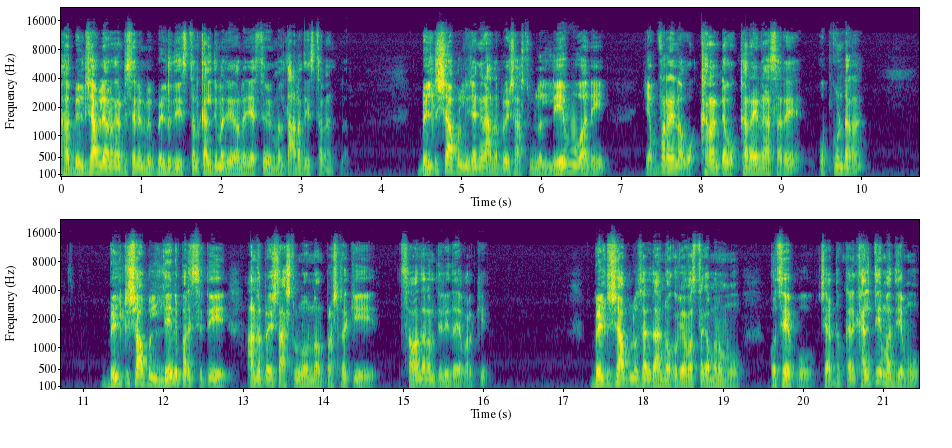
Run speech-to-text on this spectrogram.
ఆ బెల్ట్ షాపులు ఏమైనా కనిపిస్తే నేను బెల్ట్ తీస్తాను కల్తీ మద్యం ఏమైనా చేస్తే మిమ్మల్ని తాట తీస్తాను అంటున్నారు. బెల్ట్ షాపులు నిజంగానే ఆంధ్రప్రదేశ్ రాష్ట్రంలో లేవు అని ఎవరైనా ఒక్కరంటే ఒక్కరైనా సరే ఒప్పుకుంటారా? బెల్ట్ షాపులు లేని పరిస్థితి ఆంధ్రప్రదేశ్ రాష్ట్రంలో ఉన్న ప్రశ్నకి సమాధానం తెలియదా ఎవరికి? బెల్ట్ షాపులు సరే దాన్ని ఒక వ్యవస్థగా మనము కొద్దిసేపు చేద్దాం. కానీ కల్తీ మద్యము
